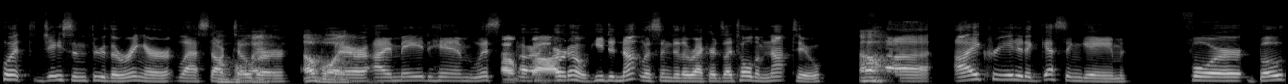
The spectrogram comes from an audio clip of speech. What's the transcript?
put Jason through the ringer last Oh, boy. October Oh boy. where I made him listen. Oh, or, God. or no, he did not listen to the records. I told him not to. Oh, Uh, I created a guessing game for both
